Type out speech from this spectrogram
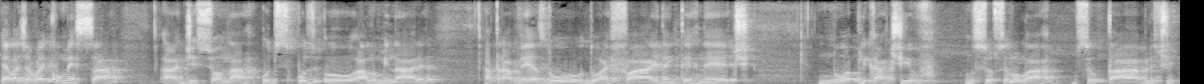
ela já vai começar a adicionar o a luminária através do, do Wi-Fi, da internet, no aplicativo, no seu celular, no seu tablet,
